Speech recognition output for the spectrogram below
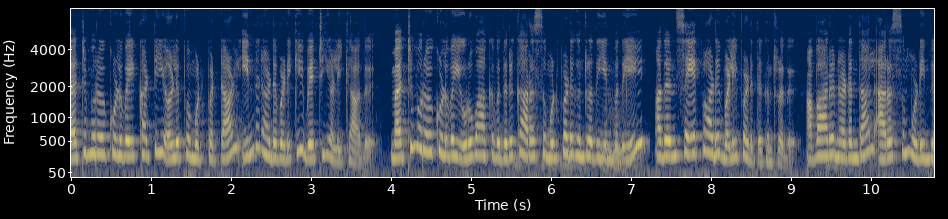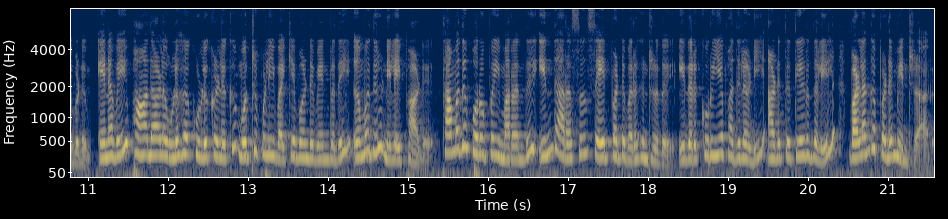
மற்றொரு குழுவை கட்டி எழுப்ப முற்பட்டால் இந்த நடவடிக்கை வெற்றியளிக்காது மற்றொரு குழுவை உருவாக்குவதற்கு அரசு முற்படுகின்றது என்பதையே அதன் செயற்பாடு வெளிப்படுத்துகின்றது. அவ்வாறு நடந்தால் அரசும் முடிந்துவிடும். எனவே பாதாள உலக குழுக்களுக்கு முற்றுப்புள்ளி வைக்க வேண்டும் என்பதே எமது நிலைப்பாடு. தமது பொறுப்பை மறந்து இந்த அரசு செயற்பட்டு வருகின்றது. இதற்குரிய பதிலடி அடுத்த தேர்தலில் வழங்கப்படும் என்றார்.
